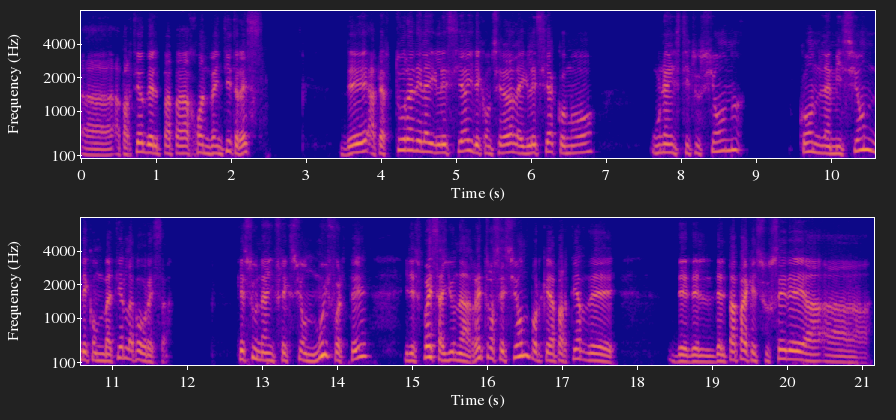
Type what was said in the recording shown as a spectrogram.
ah, a partir del Papa Juan XXIII, de apertura de la Iglesia y de considerar a la Iglesia como una institución con la misión de combatir la pobreza, que es una inflexión muy fuerte y después hay una retrocesión porque a partir de, del, Papa que sucede a a,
